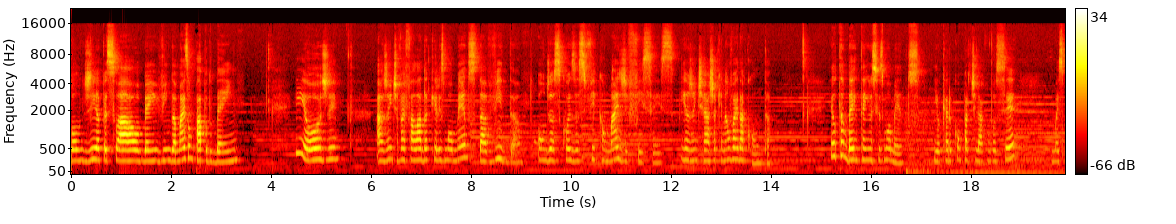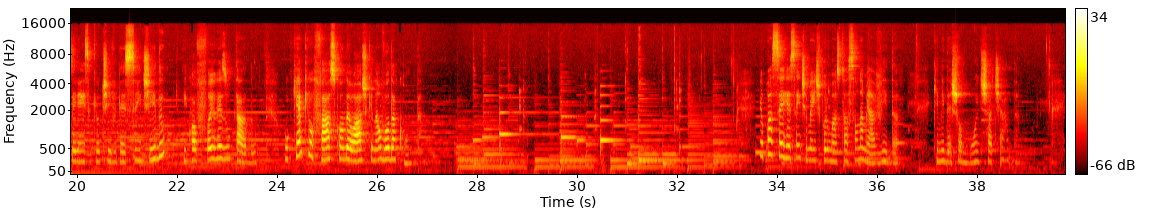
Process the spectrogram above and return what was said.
Bom dia, pessoal! Bem-vindo a mais um Papo do Bem. E hoje a gente vai falar daqueles momentos da vida onde as coisas ficam mais difíceis e a gente acha que não vai dar conta. Eu também tenho esses momentos e eu quero compartilhar com você uma experiência que eu tive nesse sentido e qual foi o resultado. O que é que eu faço quando eu acho que não vou dar conta? Eu passei recentemente por uma situação na minha vida que me deixou muito chateada.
